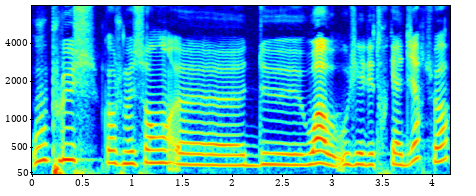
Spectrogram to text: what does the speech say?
ou plus quand je me sens de waouh, où j'ai des trucs à dire, tu vois.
